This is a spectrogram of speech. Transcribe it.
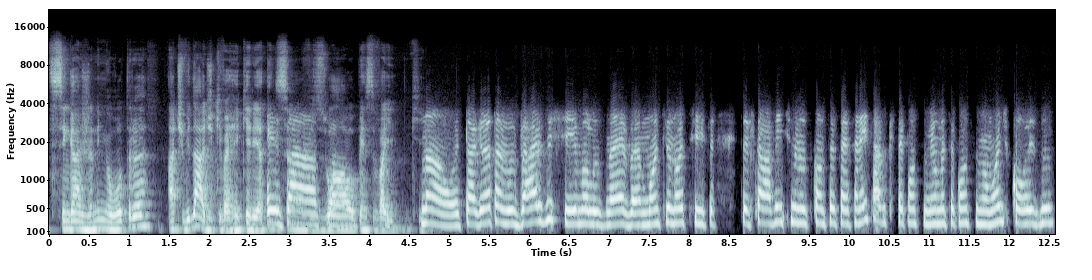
se engajando em outra atividade que vai requerer atenção Exato. visual, pensa, vai. que- Não, o Instagram tá vários estímulos, né? Vai um monte de notícia. Você fica lá 20 minutos quando você sai, você nem sabe o que você consumiu, mas você consumiu um monte de coisa.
